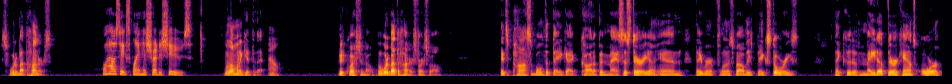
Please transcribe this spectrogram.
So what about the hunters? Well, how does he explain his shredded shoes? Well, I'm going to get to that. Oh. Good question, though. But what about the hunters, first of all? it's possible that they got caught up in mass hysteria and they were influenced by all these big stories. They could have made up their accounts or,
